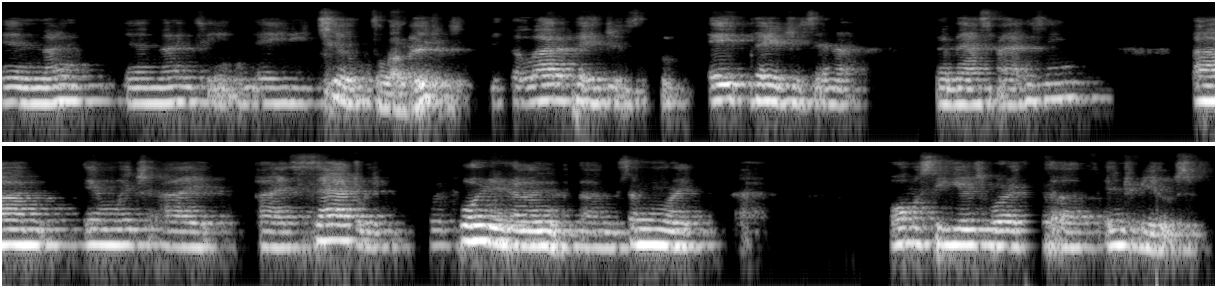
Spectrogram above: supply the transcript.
in nine, in 1982. It's a lot of pages. It's a lot of pages, eight pages in a, in a mass magazine, um, in which I, I sadly reported on um, something uh, almost a year's worth of interviews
